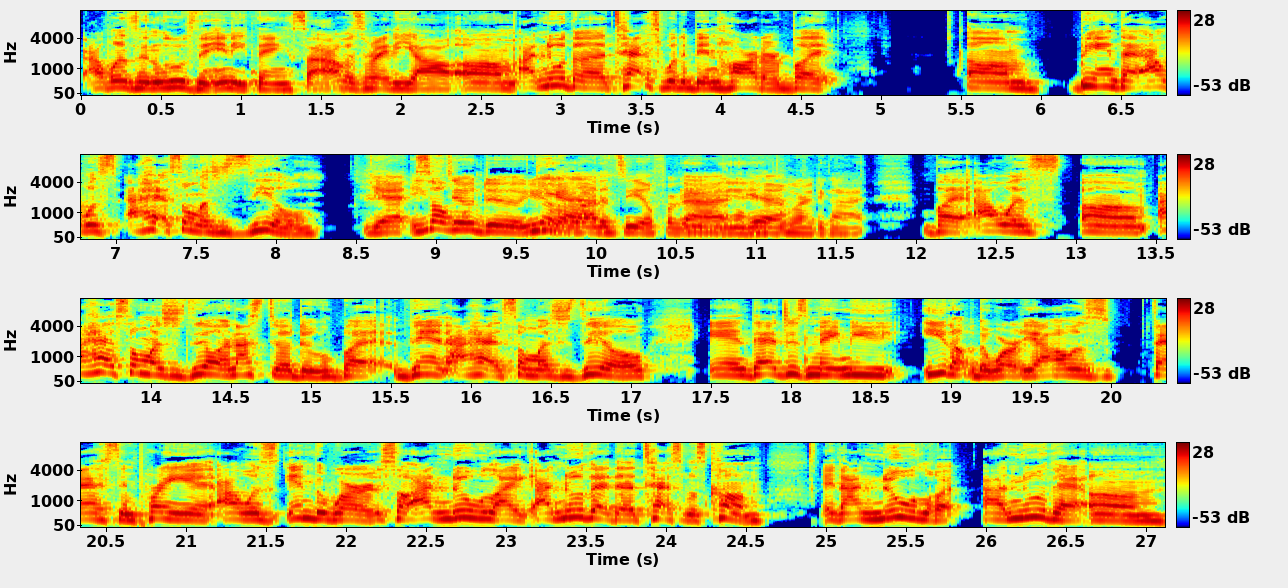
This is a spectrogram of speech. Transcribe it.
I wasn't losing anything. So I was ready, y'all. Um, I knew the attacks would have been harder, but, um, being that I was, I had so much zeal. Yeah, you So- still do. You have a lot of zeal for God. Amen. Yeah. Glory to God. But I was, um, I had so much zeal and I still do, but then I had so much zeal and that just made me eat up the word. Yeah. I was fasting, praying. I was in the word. So I knew like, I knew that the attacks was come and I knew, Lord, I knew that, um,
